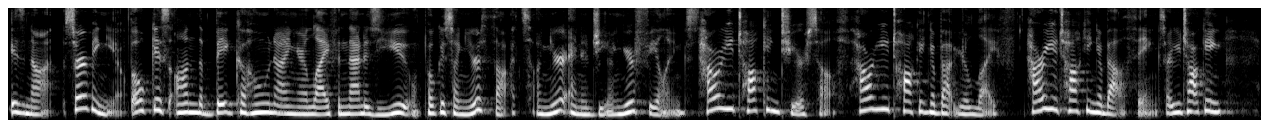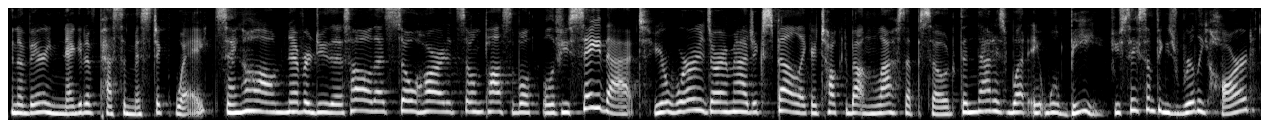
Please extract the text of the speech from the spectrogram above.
is not serving you. Focus on the big kahuna in your life, and that is you. Focus on your thoughts, on your energy, on your feelings. How are you talking to yourself? How are you talking about your life? How are you talking about things? Are you talking in a very negative, pessimistic way, saying, Oh, I'll never do this. Oh, that's so hard. It's so impossible. Well, if you say that, your words are a magic spell, like I talked about in the last episode, then that is what it will be. If you say something's really hard,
